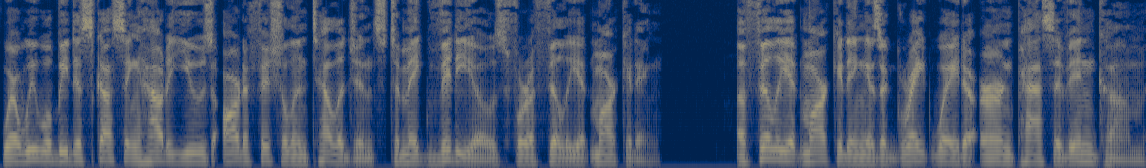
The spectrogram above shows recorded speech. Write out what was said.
where we will be discussing how to use artificial intelligence to make videos for affiliate marketing. Affiliate marketing is a great way to earn passive income.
